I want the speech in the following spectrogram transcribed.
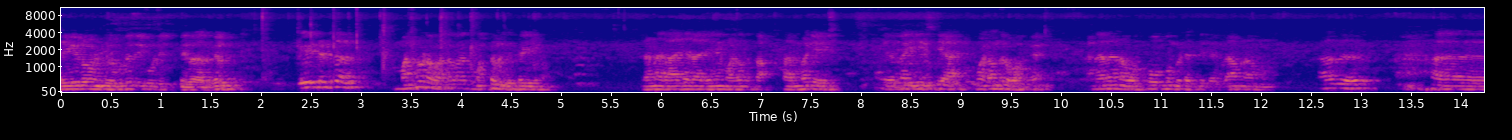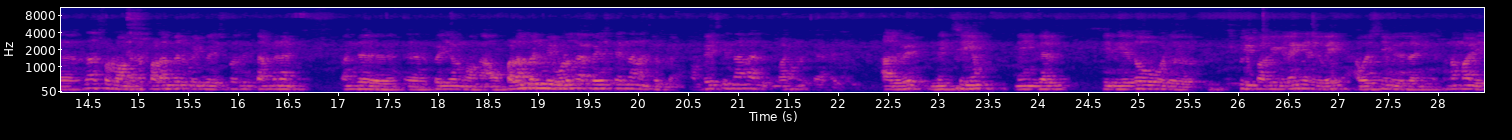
செய்கிறோம் என்று உறுதி கொண்டிருக்கிறார்கள். ஏனென்றால் மண்ணோட வரலாறு மக்களுக்கு தெரியும். இல்லைன்னா ராஜராஜனே மறந்துட்டான் அது மாதிரி இதெல்லாம் ஈஸியாக மறந்துடுவாங்க அதனால் நம்ம போகும் இடத்தில் எல்லாம் நாம் அதாவது தான் சொல்லுவாங்க இந்த பழம்பெருமை பேசுவது தமிழன் வந்து பெரியவங்க அவன் பழம்பெருமை ஒழுங்காக பேசுறேன்னு தான் நான் சொல்லுவேன் அவன் பேசியிருந்தாலும் அதுக்கு மரம் இருக்காது. ஆகவே நிச்சயம் நீங்கள் இது ஏதோ ஒரு குறிப்பாக இளைஞர்களை அவசியம் இதில். நீங்கள் சொன்ன மாதிரி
